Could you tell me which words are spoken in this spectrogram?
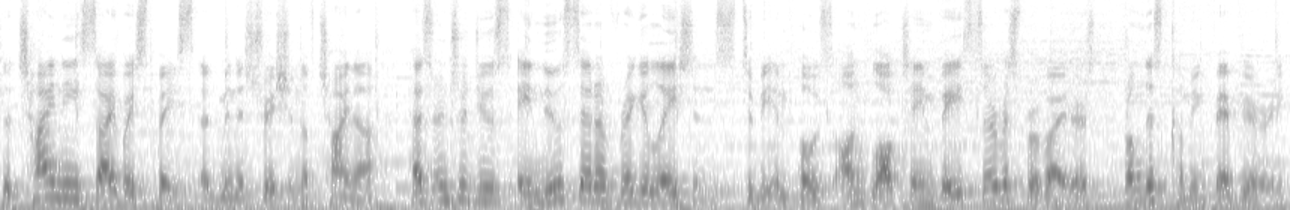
The Chinese Cyberspace Administration of China has introduced a new set of regulations to be imposed on blockchain-based service providers from this coming February.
